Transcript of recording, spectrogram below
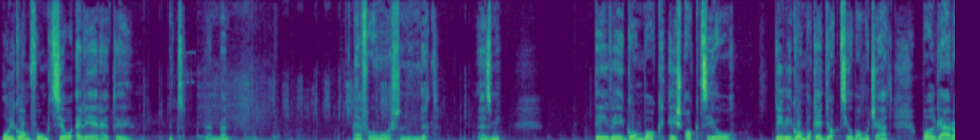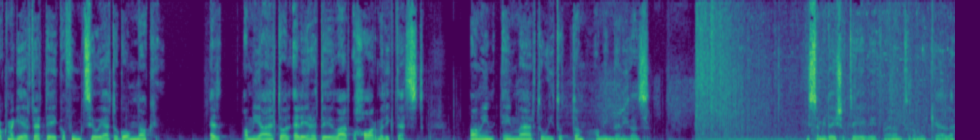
új gomb funkció elérhető. Hát, rendben. El fogom olvasni mindet. Ez mi? TV gombok és akció. TV gombok egy akcióban, bocsánat. Polgárok megértették a funkcióját a gombnak, ez, ami által elérhető vált a harmadik teszt. Amin én már túlítottam, ha minden igaz. Hiszem ide is a tévét, mert nem tudom, hogy kell -e.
